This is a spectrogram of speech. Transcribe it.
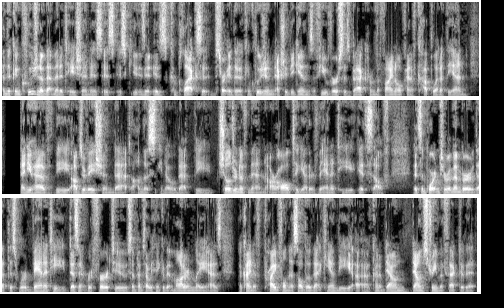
And the conclusion of that meditation is is is is, is complex. It start, the conclusion actually begins a few verses back from the final kind of couplet at the end and you have the observation that on this, you know, that the children of men are altogether vanity itself. It's important to remember that this word vanity doesn't refer to sometimes how we think of it modernly as a kind of pridefulness, although that can be a kind of down downstream effect of it.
